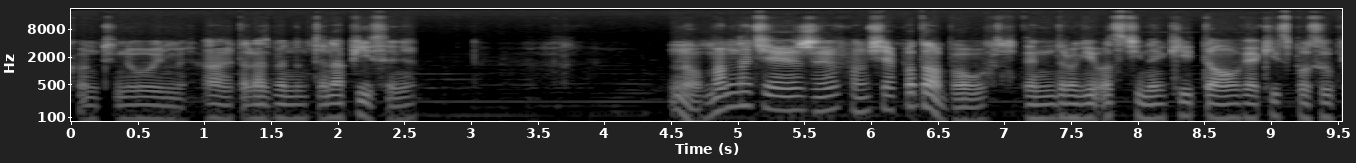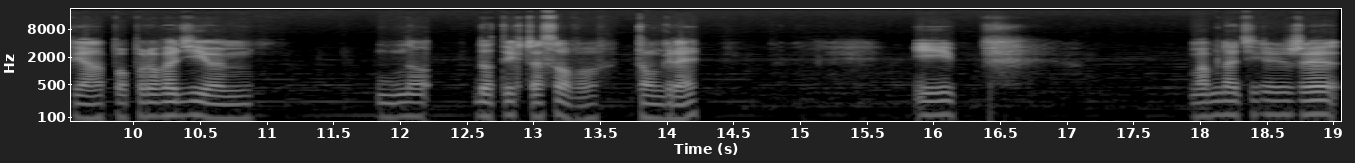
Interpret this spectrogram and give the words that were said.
Kontynuujmy. A, teraz będą te napisy, nie? No, mam nadzieję, że Wam się podobał ten drugi odcinek i to, w jaki sposób ja poprowadziłem, no, dotychczasowo tą grę. I mam nadzieję, że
